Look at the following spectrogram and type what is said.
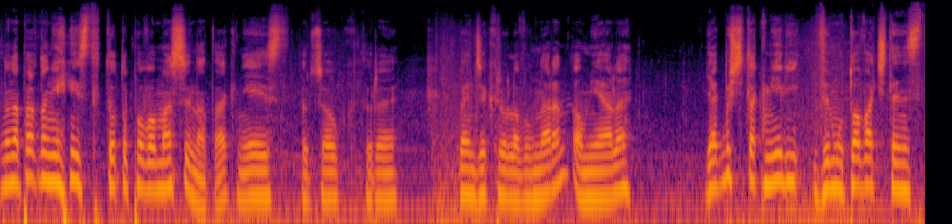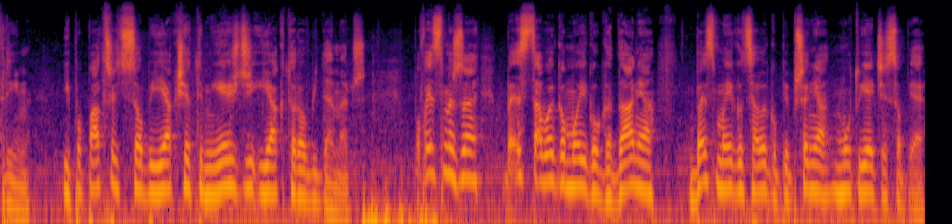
No na pewno nie jest to topowa maszyna, tak? Nie jest to czołg, który będzie królował na randomie, ale jakbyście tak mieli wymutować ten stream i popatrzeć sobie jak się tym jeździ i jak to robi damage. Powiedzmy, że bez całego mojego gadania, bez mojego całego pieprzenia mutujecie sobie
